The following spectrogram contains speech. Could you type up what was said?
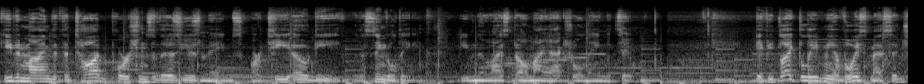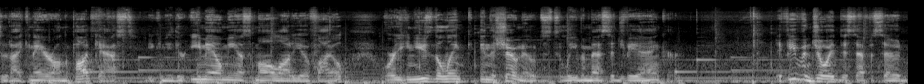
Keep in mind that the Todd portions of those usernames are T-O-D with a single D, even though I spell my actual name with two. If you'd like to leave me a voice message that I can air on the podcast, you can either email me a small audio file or you can use the link in the show notes to leave a message via Anchor. If you've enjoyed this episode,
